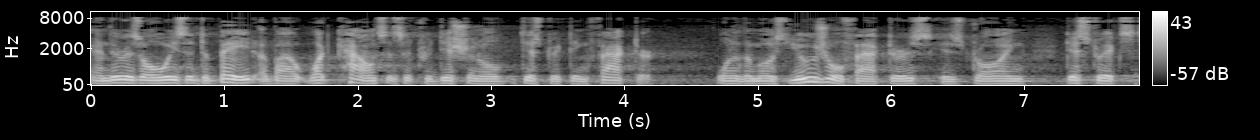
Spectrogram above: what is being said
And there is always a debate about what counts as a traditional districting factor. One of the most usual factors is drawing districts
